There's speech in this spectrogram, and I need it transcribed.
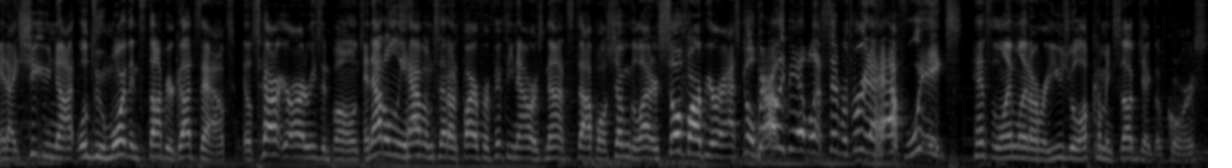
and I shit you not, will do more than stomp your guts out. It'll tear out your arteries and bones, and not only have them set on fire for 15 hours non-stop while shoving the ladder so far up your ass, you'll barely be able to sit for three and a half weeks! Hence the limelight on our usual upcoming subject, of course.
